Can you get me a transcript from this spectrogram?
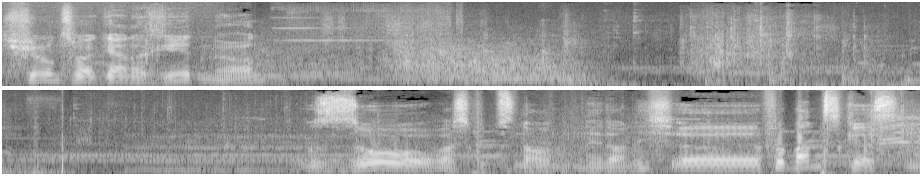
Ich würde uns mal gerne reden hören. So, was gibt's denn da unten? Ne, doch nicht. Äh, Verbandsgästen.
